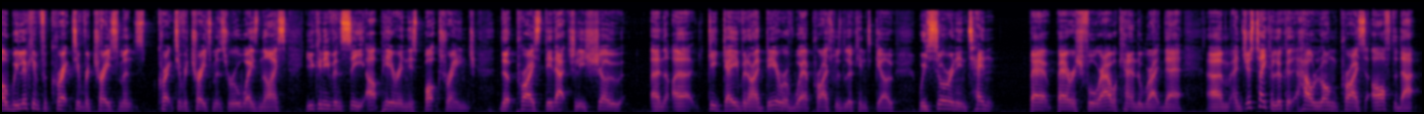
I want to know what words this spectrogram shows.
I'll be looking for corrective retracements. Corrective retracements are always nice. You can even see up here in this box range that price did actually show and uh, gave an idea of where price was looking to go. We saw an intent bear, bearish four hour candle right there. Um, and just take a look at how long price after that.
